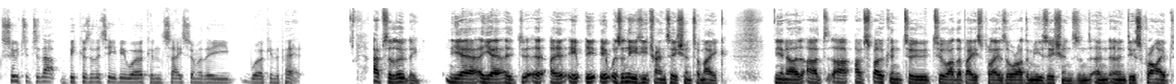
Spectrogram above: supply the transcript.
suited to that because of the TV work and say some of the work in the pit? Absolutely, yeah, yeah. Uh, it, it, it was an easy transition to make. You know, I'd, I- uh, I've spoken to, to other bass players or other musicians and, and, and described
